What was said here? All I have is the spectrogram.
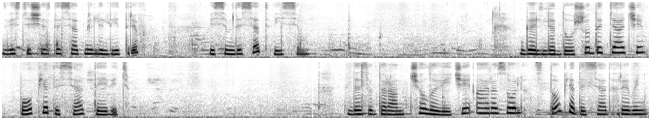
260 мл 88. Гель для душу дитячий по 59. Дезодорант чоловічий аерозоль 150 гривень.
